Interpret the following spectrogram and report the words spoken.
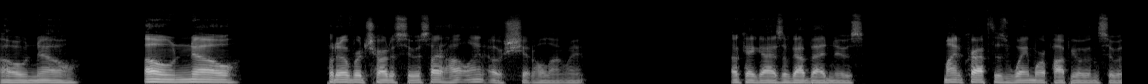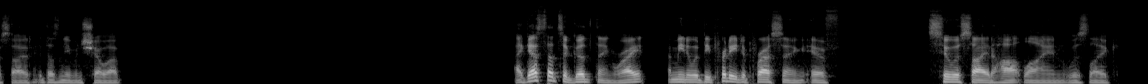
Oh no. Oh no. Put over a chart of suicide hotline? Oh shit, hold on, wait. Okay, guys, I've got bad news. Minecraft is way more popular than suicide. It doesn't even show up. I guess that's a good thing, right? I mean, it would be pretty depressing if suicide hotline was like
